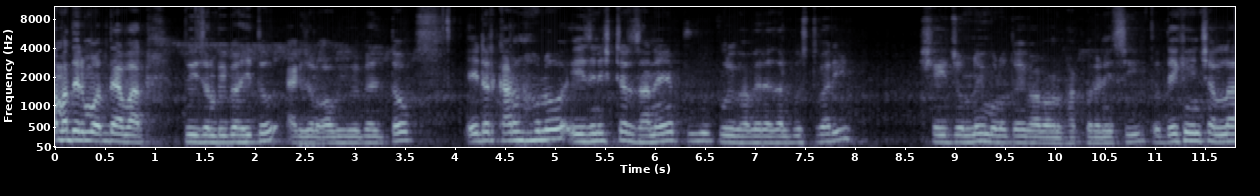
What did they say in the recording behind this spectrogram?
আমাদের মধ্যে আবার দুইজন বিবাহিত, একজন অবিবাহিত। এটার কারণ হলো এই জিনিসটার জানে পুরোপুরিভাবে রেজাল্ট বুঝতে পারি। সেই জন্যই মূলত এইভাবে আমরা ভাগ করে নিয়েছি। তো দেখি ইনশাল্লাহ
